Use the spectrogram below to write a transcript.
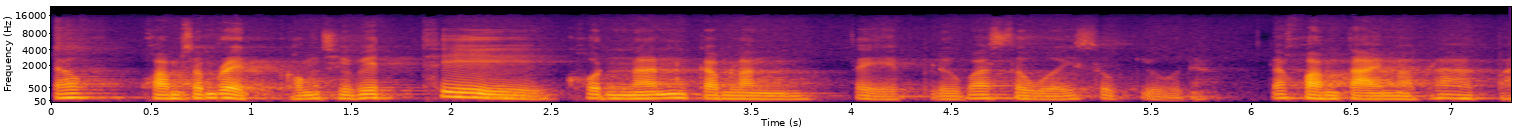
แล้วความสำเร็จของชีวิตที่คนนั้นกำลังเสพหรือว่าเสวยสุขอยู่นี่ยแล้วความตายมาพรากไป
